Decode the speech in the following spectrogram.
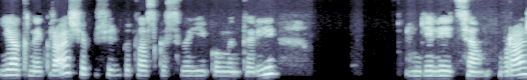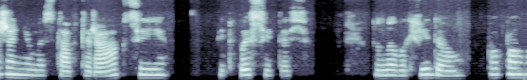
як найкраще. Пишіть, будь ласка, свої коментарі. Діліться враженнями, ставте реакції, підписуйтесь. До нових відео. Па-па!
